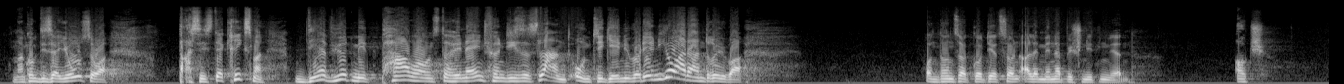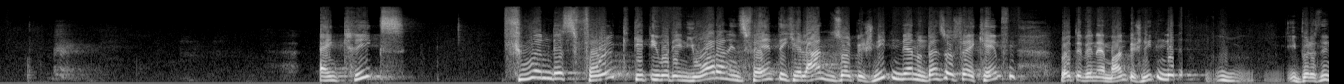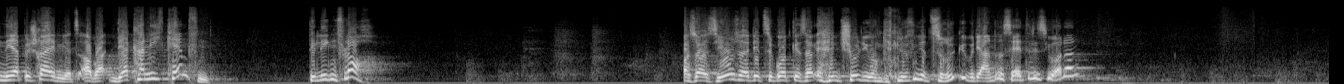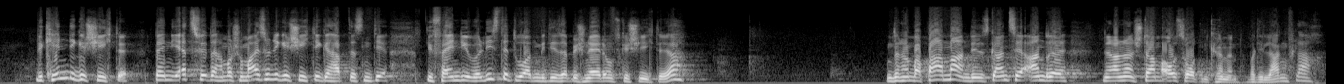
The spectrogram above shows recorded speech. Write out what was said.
Und dann kommt dieser Josua. Das ist der Kriegsmann. Der wird mit Power uns da hineinführen, dieses Land. Und die gehen über den Jordan drüber. Und dann sagt Gott, jetzt sollen alle Männer beschnitten werden. Autsch. Ein kriegsführendes Volk geht über den Jordan ins feindliche Land und soll beschnitten werden und dann soll es vielleicht kämpfen. Leute, wenn ein Mann beschnitten wird, ich will das nicht näher beschreiben jetzt, aber der kann nicht kämpfen. Die liegen flach. Also als Josua hat jetzt zu Gott gesagt, Entschuldigung, dürfen wir zurück über die andere Seite des Jordan? Wir kennen die Geschichte. Bei den Erzvätern haben wir schon mal so eine Geschichte gehabt. Das sind die, die Feinde überlistet worden mit dieser Beschneidungsgeschichte. Ja? Und dann haben wir ein paar Mann, die das ganze andere, den anderen Stamm ausrotten können. Aber die lagen flach.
